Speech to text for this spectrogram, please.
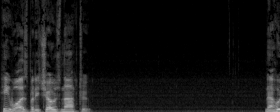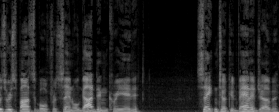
He was, but he chose not to. Now, who's responsible for sin? Well, God didn't create it. Satan took advantage of it.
